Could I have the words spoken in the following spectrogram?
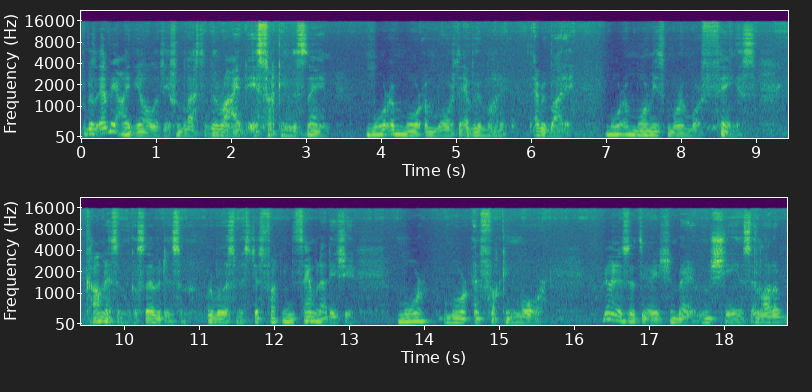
Because every ideology from the left to the right is fucking the same. More and more and more to everybody. Everybody. More and more means more and more things. Communism, conservatism, liberalism is just fucking the same with that issue. More, more, and fucking more. We're in a situation where machines and a lot of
